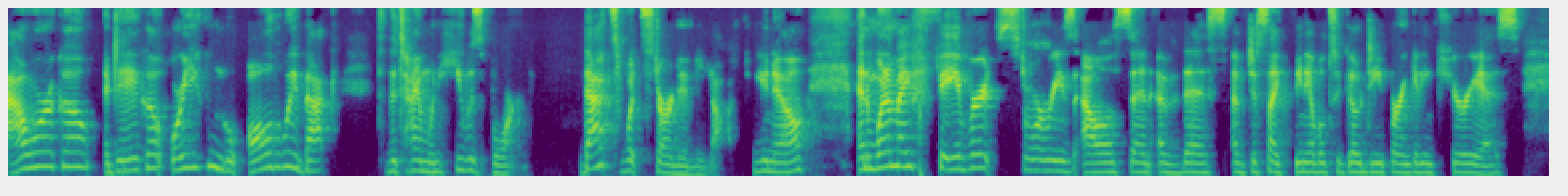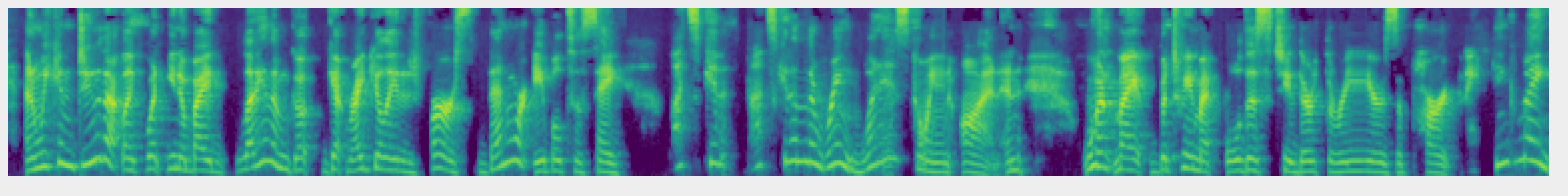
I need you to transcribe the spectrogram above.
hour ago, a day ago, or you can go all the way back to the time when he was born that's what started it off, you know? And one of my favorite stories, Allison, of this, of just like being able to go deeper and getting curious. And we can do that, like what, you know, by letting them go get regulated first, then we're able to say, let's get let's get in the ring. What is going on? And when my between my oldest two, they're three years apart. I think my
